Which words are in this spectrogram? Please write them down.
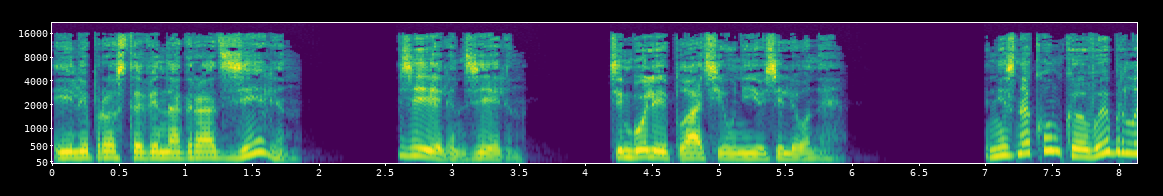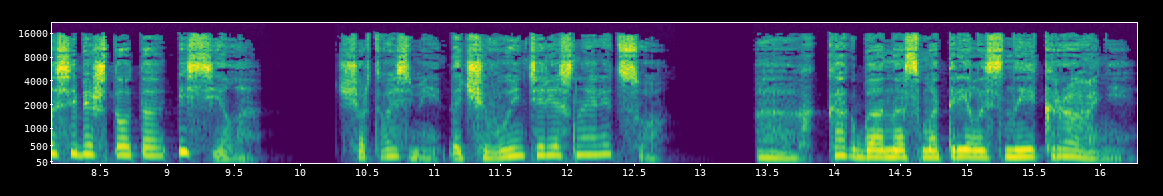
«Или просто виноград зелен?» «Зелен, зелен. Тем более платье у нее зеленое». Незнакомка выбрала себе что-то и села. Черт возьми, да чего интересное лицо. Ах, как бы она смотрелась на экране.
